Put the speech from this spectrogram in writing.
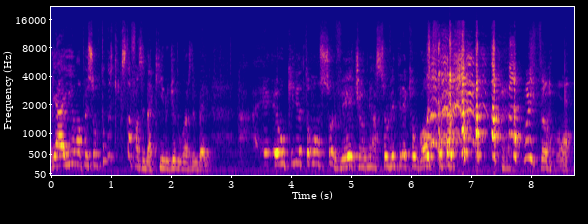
E aí uma pessoa perguntou, mas o que que você tá fazendo aqui no dia do MBL? "Ah, Eu queria tomar um sorvete, a sorveteria que eu gosto Muito bom.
